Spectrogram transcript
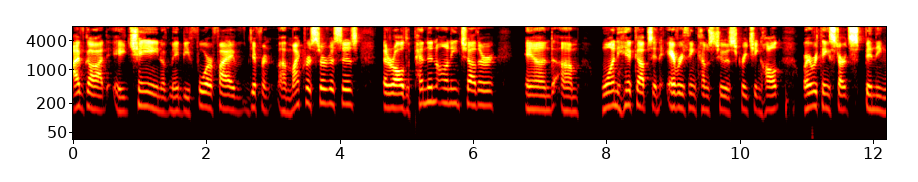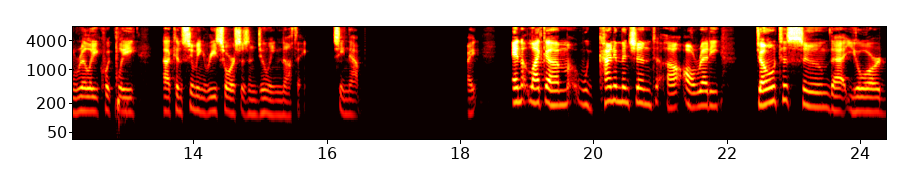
I've got a chain of maybe four or five different uh, microservices that are all dependent on each other. And um, one hiccups and everything comes to a screeching halt, or everything starts spinning really quickly, uh, consuming resources and doing nothing. Seen that, right? And like um we kind of mentioned uh, already, don't assume that your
